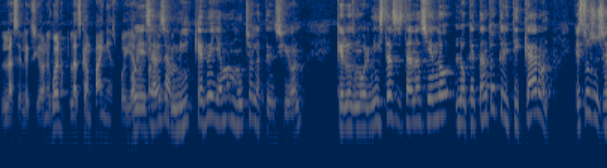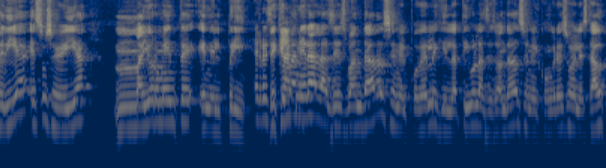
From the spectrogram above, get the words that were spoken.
las elecciones, bueno, las campañas. Pues Oye, ¿sabes a mí qué me llama mucho la atención? Que los morenistas están haciendo lo que tanto criticaron. Esto sucedía, esto se veía mayormente en el PRI. ¿De qué manera las desbandadas en el Poder Legislativo, las desbandadas en el Congreso del Estado,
